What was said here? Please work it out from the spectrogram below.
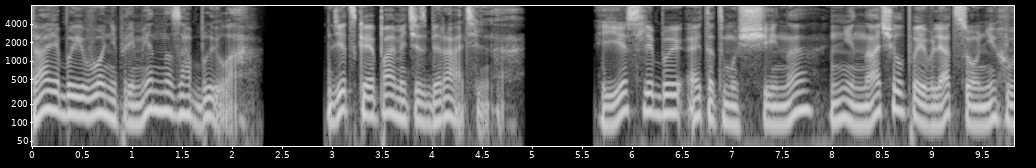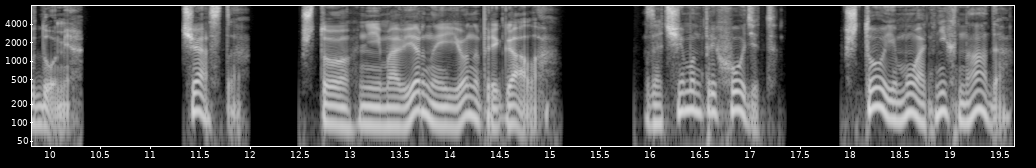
Тая бы его непременно забыла. Детская память избирательна. Если бы этот мужчина не начал появляться у них в доме. Часто, что неимоверно ее напрягало. Зачем он приходит? Что ему от них надо?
